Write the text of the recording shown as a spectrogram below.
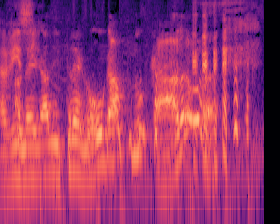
A a negada entregou o gato no cara, mano.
